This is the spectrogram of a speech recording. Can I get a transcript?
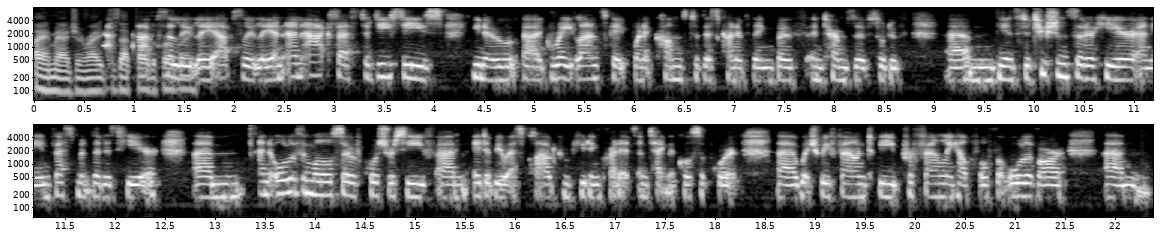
I imagine, right? Is that part absolutely, of the program? Absolutely, and, and access to DC's, you know, uh, great landscape when it comes to this kind of thing, both in terms of sort of um, the institutions that are here and the investment that is here. Um, and all of them will also, of course, receive um, AWS cloud computing credits and technical support, uh, which we found to be profoundly helpful for all of our um,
